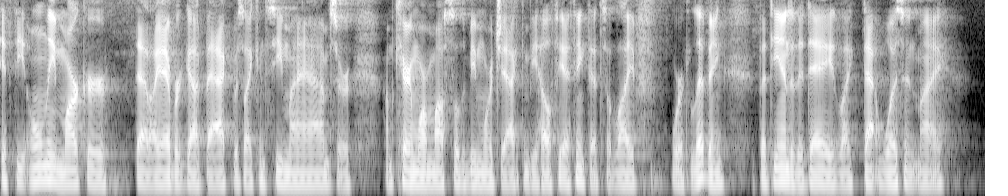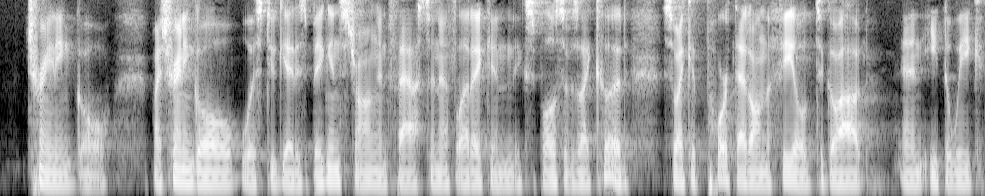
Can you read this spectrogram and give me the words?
if the only marker that I ever got back was I can see my abs or I'm carrying more muscle to be more jacked and be healthy, I think that's a life worth living. But at the end of the day, like that wasn't my training goal my training goal was to get as big and strong and fast and athletic and explosive as I could so I could port that on the field to go out and eat the weak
